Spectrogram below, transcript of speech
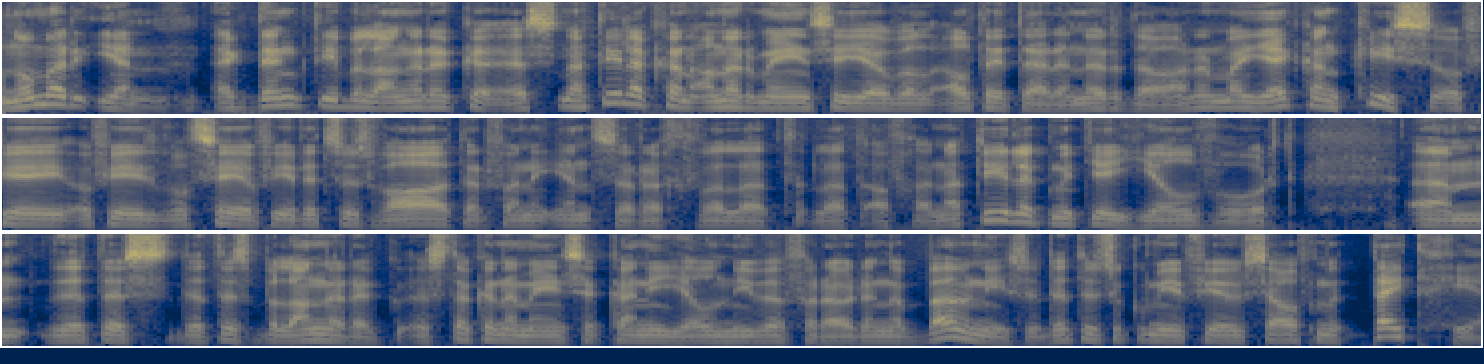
nommer 1. Ek dink die belangrike is natuurlik gaan ander mense jou wil altyd herinner daaraan, maar jy kan kies of jy of jy wil sê of jy dit soos water van 'n een se rug wil laat laat afgaan. Natuurlik moet jy heel word. Ehm um, dit is dit is belangrik. Stukkende mense kan nie heel nuwe verhoudinge bou nie. So dit is hoekom jy vir jouself moet tyd gee.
